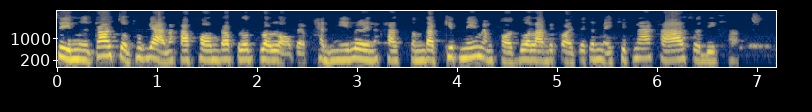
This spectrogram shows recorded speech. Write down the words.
49,000จบทุกอย่างนะคะ พร้อมรับรถหล่อๆแบบคันนี้เลยนะคะสำหรับคลิปนี้แหม่มขอตัวลาไปก่อนเจอกันใหม่คลิปหน้าค่ะ สวัสดีค่ะ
